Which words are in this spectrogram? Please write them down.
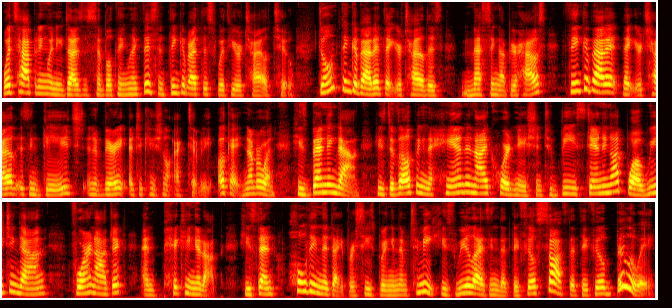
What's happening when he does a simple thing like this? And think about this with your child too. Don't think about it that your child is messing up your house. Think about it that your child is engaged in a very educational activity. Okay, number one, he's bending down. He's developing the hand and eye coordination to be standing up while reaching down for an object and picking it up. He's then holding the diapers. He's bringing them to me. He's realizing that they feel soft, that they feel billowy.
